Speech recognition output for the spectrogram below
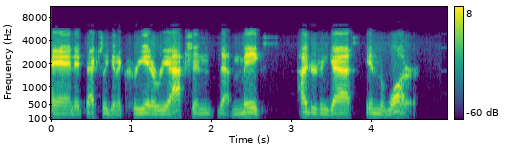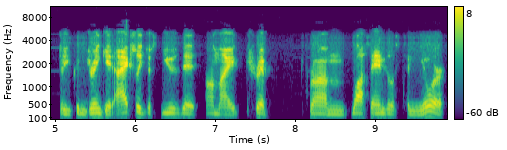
and it's actually going to create a reaction that makes hydrogen gas in the water. So you can drink it. I actually just used it on my trip from Los Angeles to New York,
